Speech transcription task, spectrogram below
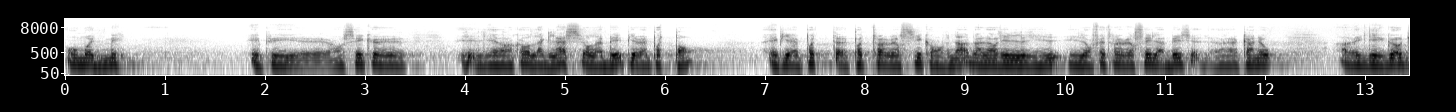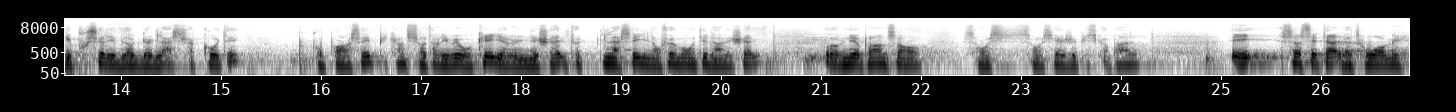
au mois de mai. Et puis, euh, on sait qu'il y avait encore de la glace sur la baie, puis il n'y avait pas de pont. Et puis, il n'y avait pas de, de traversier convenable. Alors, ils l'ont fait traverser la baie un canot avec des gars qui poussaient les blocs de glace chaque côté pour, passer. Puis, quand ils sont arrivés au quai, il y avait une échelle toute glacée. Ils l'ont fait monter dans l'échelle pour venir prendre son, son, siège épiscopal. Et ça, c'était le 3 mai.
